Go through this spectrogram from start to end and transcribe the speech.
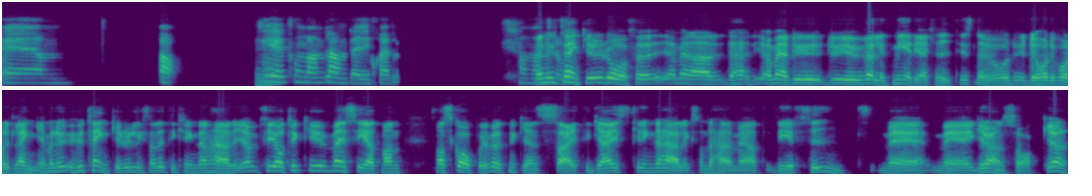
Ehm, ja, det Mm. får man landa i själv. Men hur tror. tänker du då? För jag menar, det här, jag menar du, du är ju väldigt mediakritisk nu och det, det har du varit länge. Men hur, hur tänker du liksom lite kring den här? Jag, för jag tycker ju mig se att man, man skapar ju väldigt mycket en zeitgeist kring det här. Liksom det här med att det är fint med, med grönsaker.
